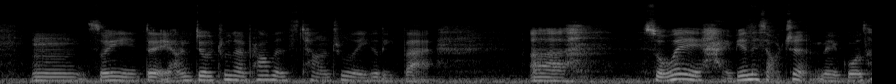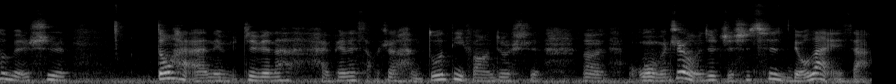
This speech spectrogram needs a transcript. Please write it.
嗯，所以对，然后就住在 Provincetown 住了一个礼拜。呃，所谓海边的小镇，美国特别是东海岸那这边的海边的小镇，很多地方就是，呃，我们这种就只是去浏览一下。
